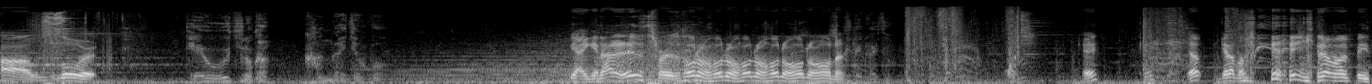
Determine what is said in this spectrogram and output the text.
Oh, Lord. Yeah, I get out of this first. Hold on, hold on, hold on, hold on, hold on, hold on. Okay, okay. Yep, get out my face. get out my face.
